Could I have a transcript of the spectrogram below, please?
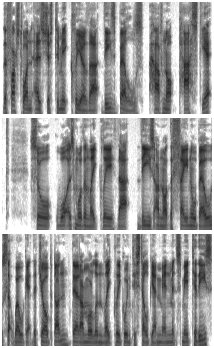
the first one is just to make clear that these bills have not passed yet. So, what is more than likely that these are not the final bills that will get the job done? There are more than likely going to still be amendments made to these.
